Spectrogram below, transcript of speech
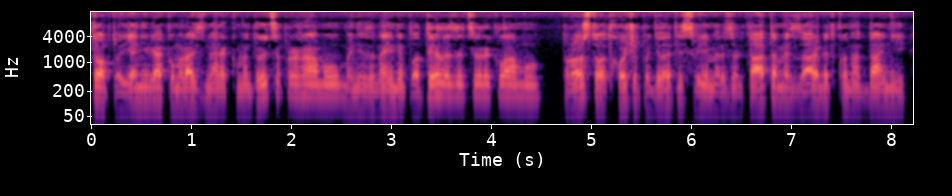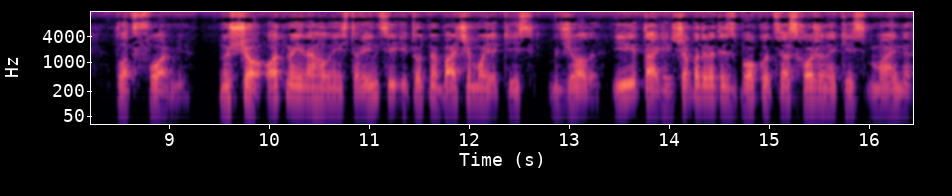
Тобто я ні в якому разі не рекомендую цю програму, мені за неї не платили за цю рекламу. Просто от хочу поділитися своїми результатами заробітку на даній платформі. Ну що, от ми і на головній сторінці, і тут ми бачимо якісь бджоли. І так, якщо подивитись збоку, це схоже на якийсь майнер.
